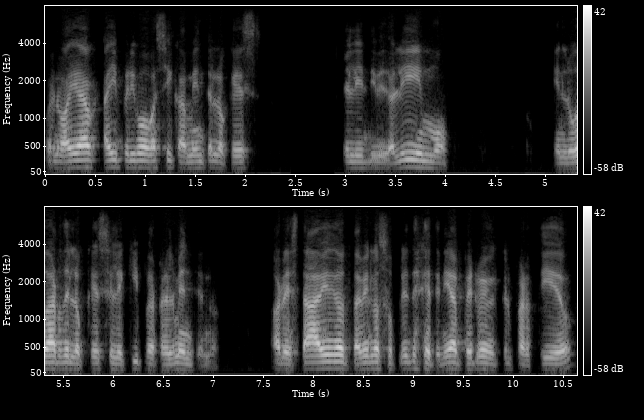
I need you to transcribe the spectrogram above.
Bueno, ahí, ahí primo básicamente lo que es el individualismo, en lugar de lo que es el equipo realmente, ¿no? Ahora estaba viendo también los suplentes que tenía Perú en aquel partido.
